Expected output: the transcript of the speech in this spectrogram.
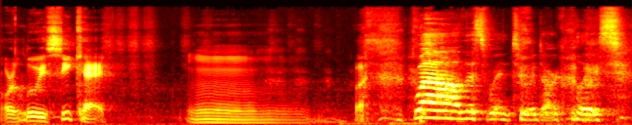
Or Louis C.K. Mm. Well, this went to a dark place.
